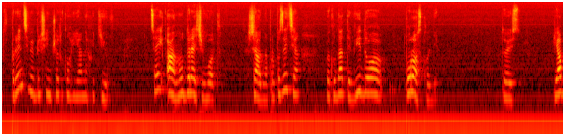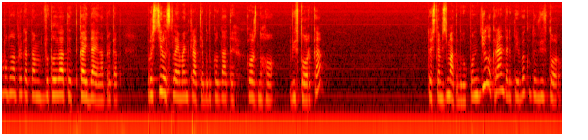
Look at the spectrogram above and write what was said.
В принципі, більше нічого такого я не хотів. Цей. А, ну до речі, от. Ще одна пропозиція. Викладати відео по розкладі. Тобто, я буду, наприклад, там викладати така ідея, наприклад, прості летсплеї Майнкрафт я буду викладати кожного вівторка. Тобто там знімати буду в понеділок, рендерити і викладу в вівторок.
